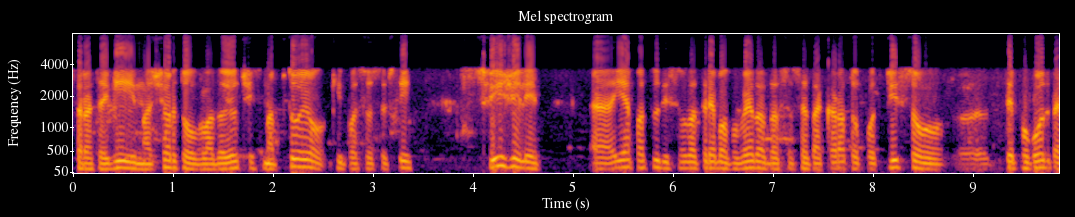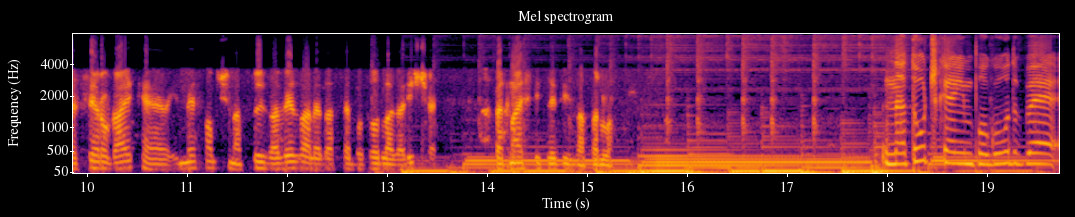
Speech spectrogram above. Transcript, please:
strategij in načrtov vladajočih na Ptuju, ki pa so se vsi svižili. Eh, je pa tudi seveda treba povedati, da so se takrat v podpisu eh, te pogodbe Cero Gajke in mestna občina Ptuj zavezale, da se bo to odlagališče v 15 letih zaprlo. Na točke in pogodbe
